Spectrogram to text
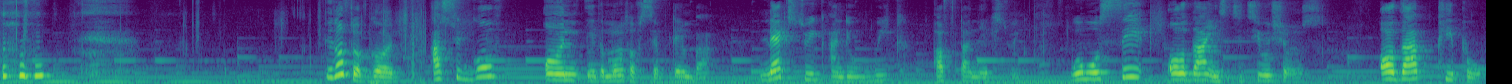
Beloved of God, as we go on in the month of September, next week and the week after next week, we will see other institutions, other people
